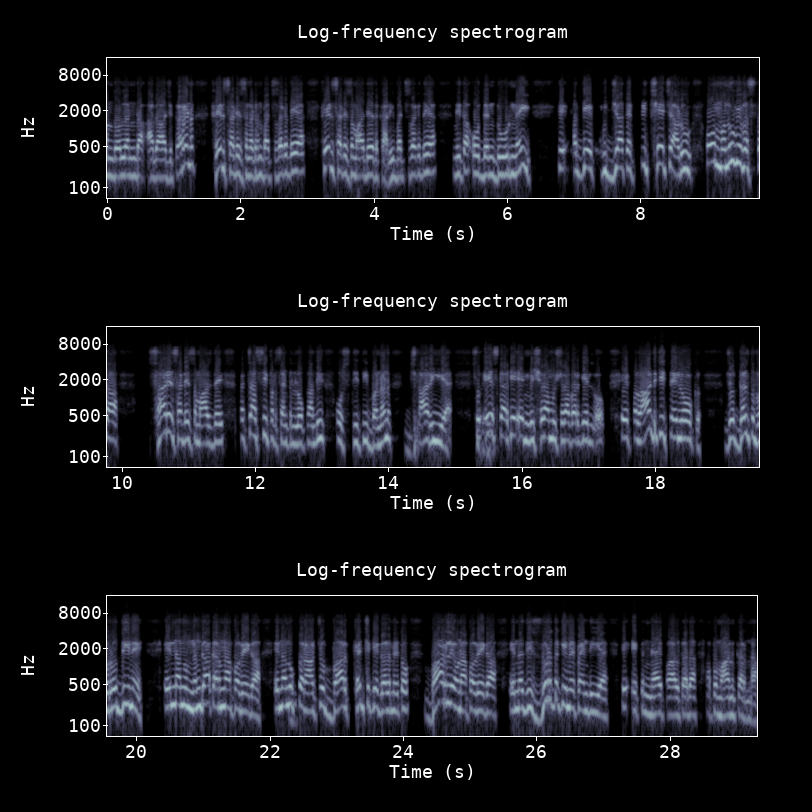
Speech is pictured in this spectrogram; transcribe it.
ਅੰਦੋਲਨ ਦਾ ਆਗਾਜ਼ ਕਰਨ ਫਿਰ ਸਾਡੇ ਸੰਗਠਨ ਬਚ ਸਕਦੇ ਆ ਫਿਰ ਸਾਡੇ ਸਮਾਜ ਦੇ ਅਧਿਕਾਰੀ ਬਚ ਸਕਦੇ ਆ ਨਹੀਂ ਤਾਂ ਉਹ ਦਿਨ ਦੂਰ ਨਹੀਂ ਕਿ ਅੱਗੇ ਕੁੱਜਾ ਤੇ ਪਿੱਛੇ ਝਾੜੂ ਉਹ ਮਨੂ ਵਿਵਸਥਾ ਸਾਰੇ ਸਾਡੇ ਸਮਾਜ ਦੇ 85% ਲੋਕਾਂ ਦੀ ਉਹ ਸਥਿਤੀ ਬਣਨ ਜਾ ਰਹੀ ਹੈ। ਸੋ ਇਸ ਕਰਕੇ ਇਹ ਮਿਸ਼ਰਾ ਮੁਸ਼ਰਾ ਵਰਗੇ ਲੋਕ ਇਹ ਪਲਾਂਟ ਕੀਤੇ ਲੋਕ ਜੋ ਦਲਿਤ ਵਿਰੋਧੀ ਨੇ ਇਹਨਾਂ ਨੂੰ ਨੰਗਾ ਕਰਨਾ ਪਵੇਗਾ। ਇਹਨਾਂ ਨੂੰ ਘਰਾਂ ਚੋਂ ਬਾਹਰ ਖਿੱਚ ਕੇ ਗਲਮੇ ਤੋਂ ਬਾਹਰ ਲਿਆਉਣਾ ਪਵੇਗਾ। ਇਹਨਾਂ ਦੀ ਜ਼ਰੂਰਤ ਕਿਵੇਂ ਪੈਂਦੀ ਹੈ ਕਿ ਇੱਕ ਨਿਆਂਪਾਲਿਕਾ ਦਾ ਅਪਮਾਨ ਕਰਨਾ।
